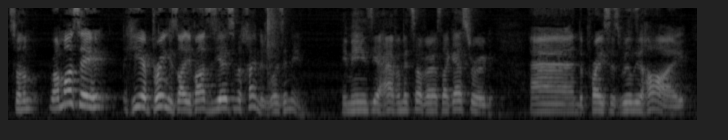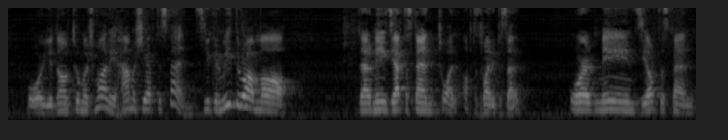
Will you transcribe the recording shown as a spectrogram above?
So the Ramah here brings What does he mean? He means you have a mitzvah verse like Esrog, and the price is really high, or you don't have too much money, how much you have to spend? So you can read the Ramah that it means you have to spend 20, up to 20%, or it means you have to spend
